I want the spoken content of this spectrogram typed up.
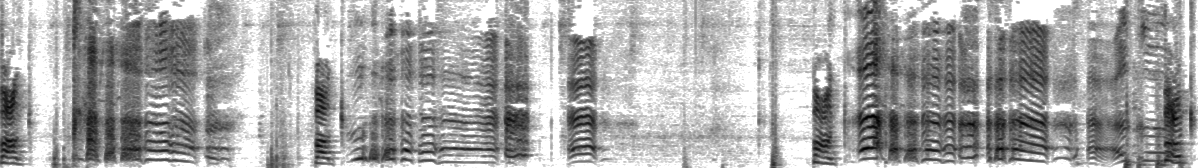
Bunk. Bunk. Bunk. Bunk.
